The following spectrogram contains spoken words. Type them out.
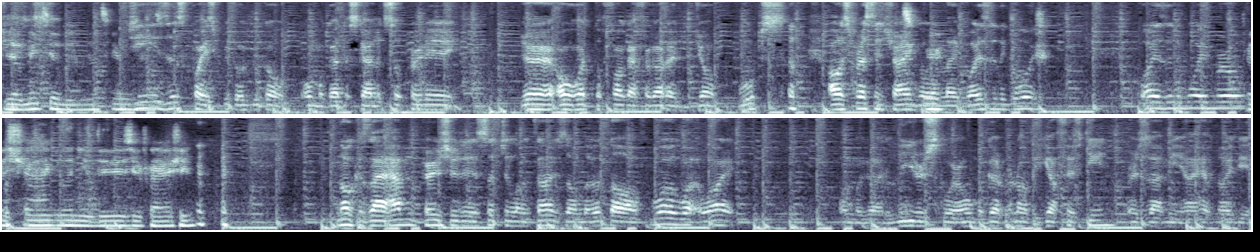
Yeah, me too, man. Me too. man. Jesus Christ, we go, we go. Oh my god, the sky looks so pretty. Yeah, oh what the fuck, I forgot how to jump. Whoops. I was pressing triangle, like, why isn't it going? Why isn't it going, bro? Press triangle and you lose your parachute. No, because I haven't parachuted in such a long time, so I'm like, what the what, what, why? Oh my god, leader score, oh my god, Ronaldo, you got 15? Or is that me? I have no idea.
